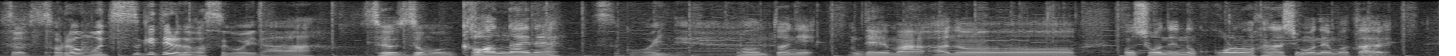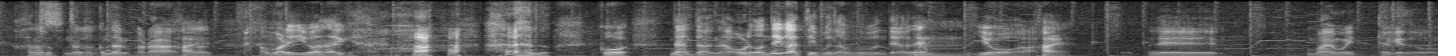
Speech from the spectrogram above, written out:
そうそう。それを持ち続けてるのがすごいな。そうそうもう変わんないね。すごいね。本当に。でまああのーこの少年の心の話もねまたはい話すと長くなるから、はい。ああまり言わないけど あのこうなんだろうな俺のネガティブな部分だよね、うん。要は、はい。で前も言ったけど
